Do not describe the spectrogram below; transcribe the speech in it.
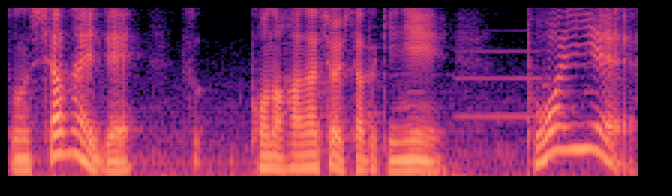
その社内でそこの話をした時にとはいえ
